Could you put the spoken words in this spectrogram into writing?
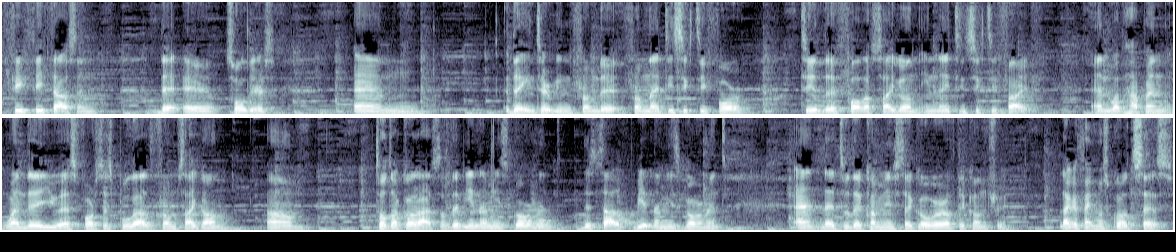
50,000 uh, soldiers, and they intervened from the from 1964 till the fall of Saigon in 1965. And what happened when the U.S. forces pulled out from Saigon? Um, total collapse of the Vietnamese government, the South Vietnamese government, and led to the communist takeover of the country. Like a famous quote says,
